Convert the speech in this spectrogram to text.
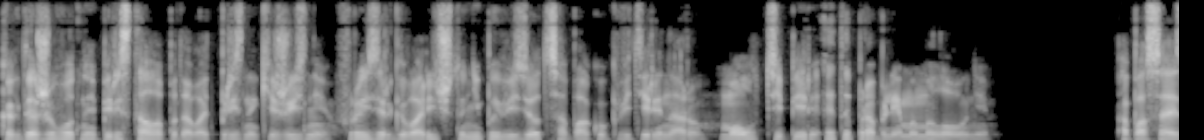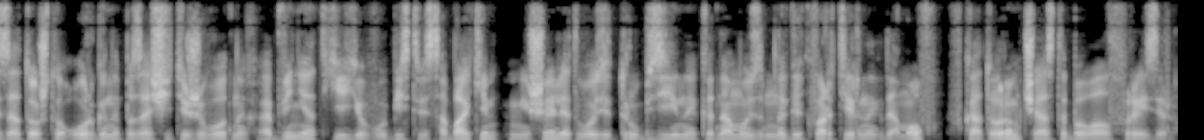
Когда животное перестало подавать признаки жизни, Фрейзер говорит, что не повезет собаку к ветеринару, мол, теперь это проблемы Мэлоуни. Опасаясь за то, что органы по защите животных обвинят ее в убийстве собаки, Мишель отвозит труп Зины к одному из многоквартирных домов, в котором часто бывал Фрейзер.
